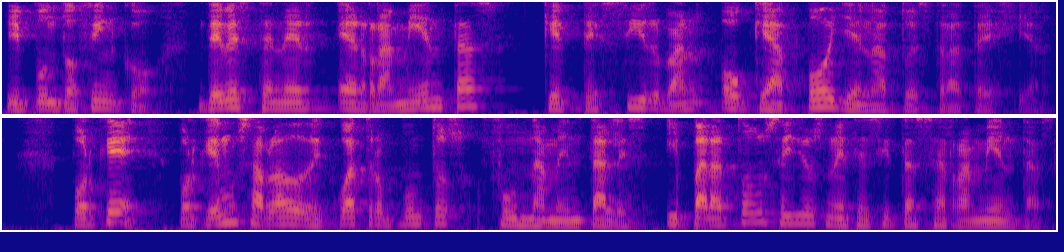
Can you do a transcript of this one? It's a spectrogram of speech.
Y punto 5. Debes tener herramientas que te sirvan o que apoyen a tu estrategia. ¿Por qué? Porque hemos hablado de cuatro puntos fundamentales y para todos ellos necesitas herramientas.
